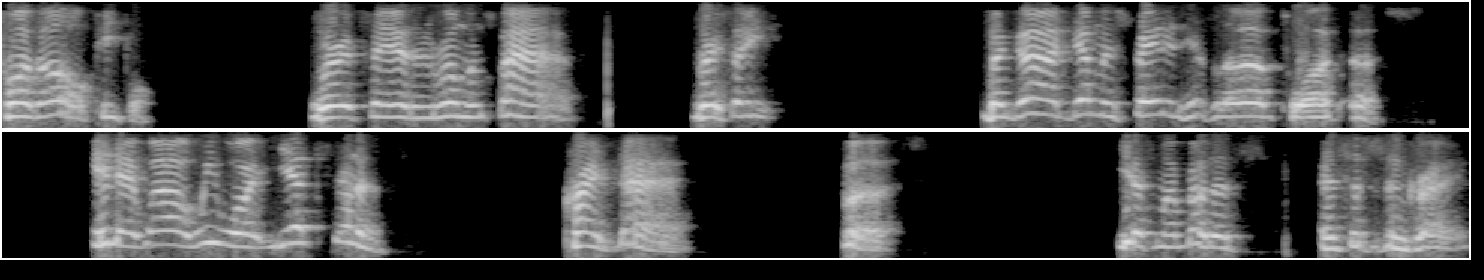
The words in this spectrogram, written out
towards all people. Where it says in Romans 5, verse 8, but God demonstrated his love towards us in that while we were yet sinners, Christ died for us. Yes, my brothers and sisters in Christ.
